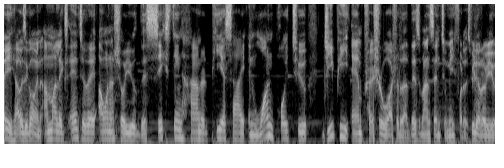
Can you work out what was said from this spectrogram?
Hey, how's it going? I'm Alex and today I want to show you the 1600 PSI and 1.2 GPM pressure washer that this man sent to me for this video review.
